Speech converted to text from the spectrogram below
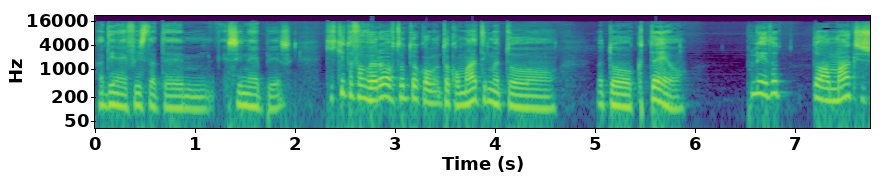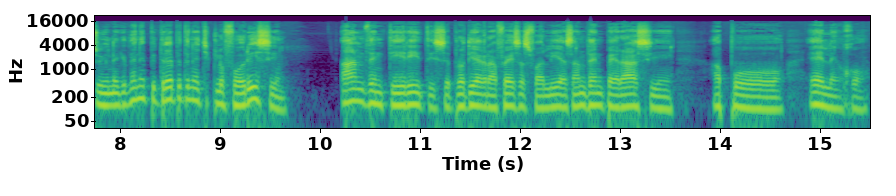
αντί να υφίσταται συνέπειες. Και έχει το φοβερό αυτό το, το κομμάτι με το, με το κταίο που λέει εδώ το αμάξι σου είναι και δεν επιτρέπεται να κυκλοφορήσει αν δεν τηρεί τις προδιαγραφές ασφαλείας, αν δεν περάσει από έλεγχο.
